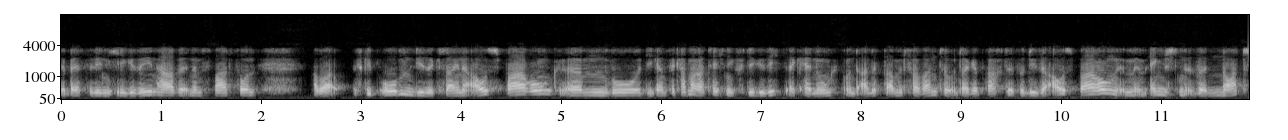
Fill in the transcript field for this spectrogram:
der beste, den ich je gesehen habe in einem Smartphone. Aber gibt oben diese kleine Aussparung, ähm, wo die ganze Kameratechnik für die Gesichtserkennung und alles damit Verwandte untergebracht ist. Und diese Aussparung im, im Englischen the notch,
